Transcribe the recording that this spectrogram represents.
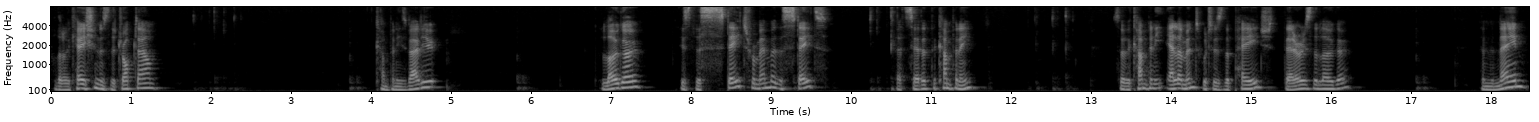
For the location is the drop down. Company's value. Logo is the state, remember the state that's set at the company. So the company element, which is the page, there is the logo. Then the name.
